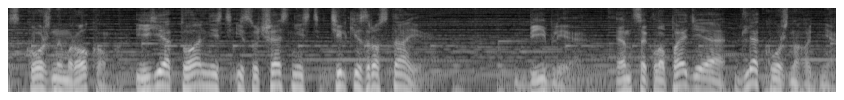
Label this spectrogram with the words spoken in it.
З кожним роком її актуальність і сучасність тільки зростає. Біблія енциклопедія для кожного дня.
